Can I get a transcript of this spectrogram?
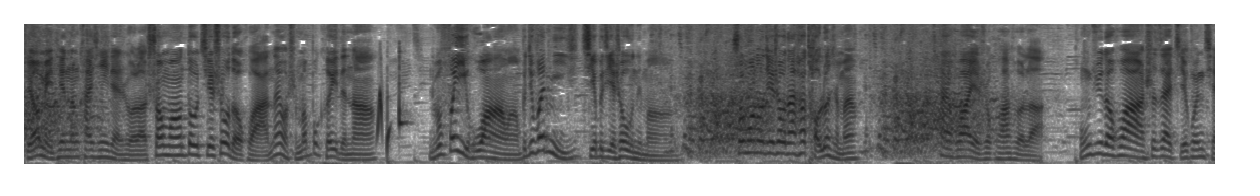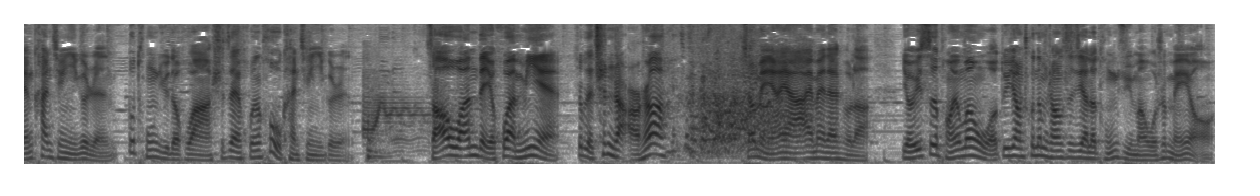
只要每天能开心一点，说了双方都接受的话，那有什么不可以的呢？你不废话吗？不就问你接不接受呢吗？双方都接受，那还讨论什么？菜花也是花说了，同居的话是在结婚前看清一个人，不同居的话是在婚后看清一个人。早晚得换灭，是不是得趁早是吧？小美牙牙爱麦呆说了。有一次，朋友问我对象处那么长时间了，同居吗？我说没有。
